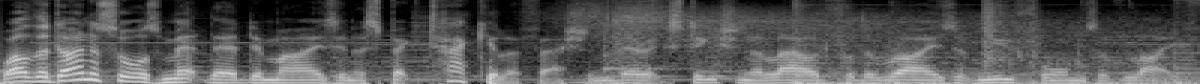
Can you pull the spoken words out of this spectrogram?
While the dinosaurs met their demise in a spectacular fashion, their extinction allowed for the rise of new forms of life,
